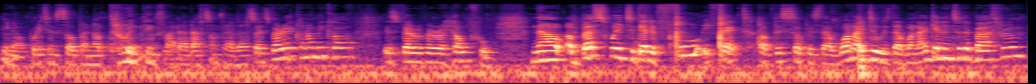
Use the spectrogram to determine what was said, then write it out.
You know, grating soap and not throwing things like that. That's something like that. So it's very economical. It's very, very helpful. Now, a best way to get a full effect of this soap is that what I do is that when I get into the bathroom,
